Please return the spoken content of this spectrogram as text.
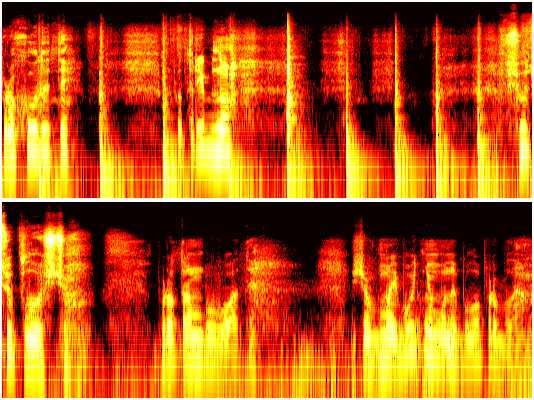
проходити. Потрібно всю цю площу протрамбувати, щоб в майбутньому не було проблем.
